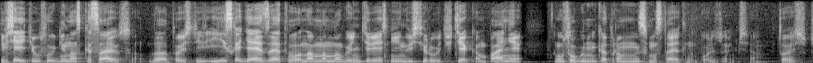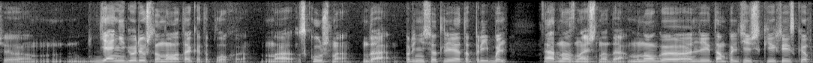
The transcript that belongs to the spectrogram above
и все эти услуги нас касаются. Да? То есть, и, и исходя из этого, нам намного интереснее инвестировать в те компании, услугами которыми мы самостоятельно пользуемся. То есть, э, я не говорю, что Новотек это плохо. А, Скучно, да. Принесет ли это прибыль? Однозначно, да. Много ли там политических рисков?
